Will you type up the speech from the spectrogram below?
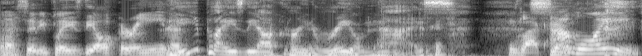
I said he plays the ocarina. He plays the ocarina real nice. He's like, so, I'm Link.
